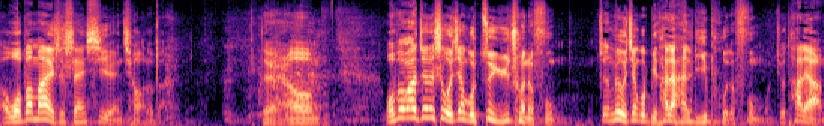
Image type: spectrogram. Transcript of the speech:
我爸妈也是山西人，巧了吧？对，然后我爸妈真的是我见过最愚蠢的父母，真的没有见过比他俩还离谱的父母。就他俩，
